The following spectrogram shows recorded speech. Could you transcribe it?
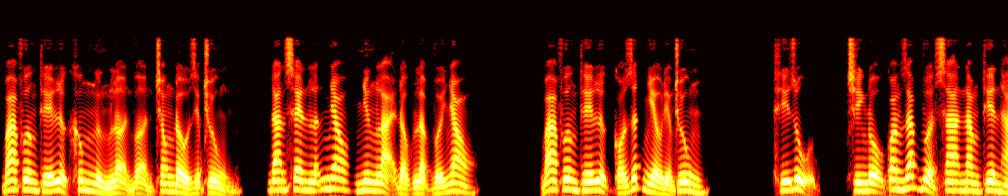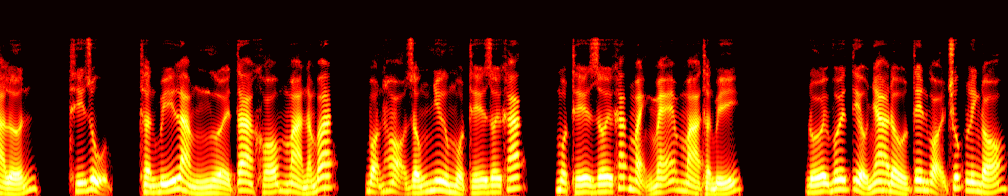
ba phương thế lực không ngừng lợn vợn trong đầu Diệp Trùng, đan xen lẫn nhau nhưng lại độc lập với nhau. Ba phương thế lực có rất nhiều điểm chung. Thí dụ, trình độ quang giáp vượt xa năm thiên hà lớn, thí dụ, thần bí làm người ta khó mà nắm bắt, bọn họ giống như một thế giới khác, một thế giới khác mạnh mẽ mà thần bí. Đối với tiểu nha đầu tên gọi Trúc Linh đó,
